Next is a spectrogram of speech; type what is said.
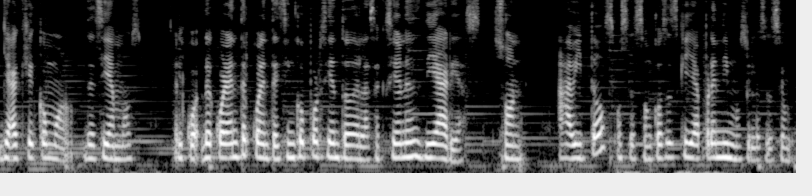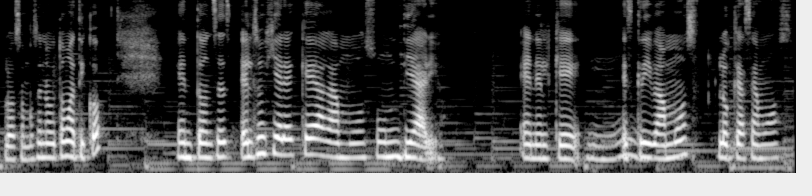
ya que como decíamos, el, de 40 al 45% de las acciones diarias son hábitos, o sea, son cosas que ya aprendimos y los, hacemos en automático. Entonces, él sugiere que hagamos un diario en el que mm. escribamos lo que hacemos,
